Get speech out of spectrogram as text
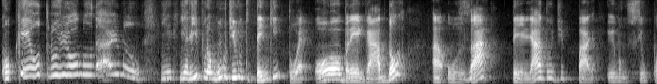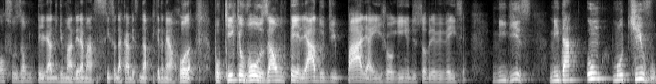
Qualquer outro jogo dá, irmão. E, e ali, por algum motivo, tu tem que. Tu é obrigado a usar telhado de palha. Irmão, se eu posso usar um telhado de madeira maciça da cabeça da pica da minha rola, por que, que eu vou usar um telhado de palha em joguinho de sobrevivência? Me diz, me dá um motivo.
